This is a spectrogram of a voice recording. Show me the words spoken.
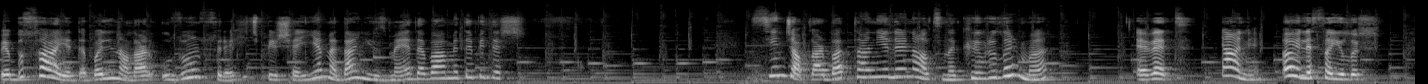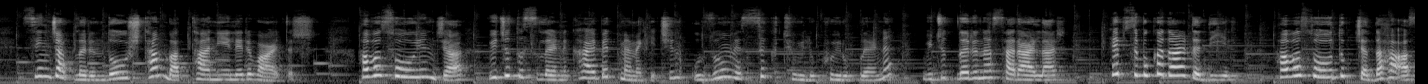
ve bu sayede balinalar uzun süre hiçbir şey yemeden yüzmeye devam edebilir. Sincaplar battaniyelerin altına kıvrılır mı? Evet, yani öyle sayılır. Sincapların doğuştan battaniyeleri vardır. Hava soğuyunca vücut ısılarını kaybetmemek için uzun ve sık tüylü kuyruklarını vücutlarına sararlar. Hepsi bu kadar da değil. Hava soğudukça daha az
